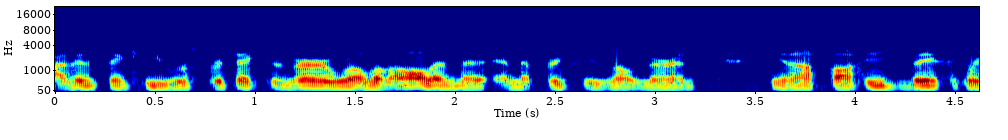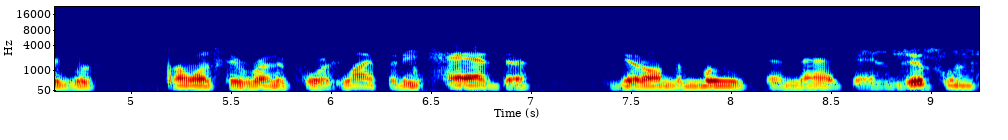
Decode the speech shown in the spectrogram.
I didn't think he was protected very well at all in the in the preseason opener, and you know, I thought he basically was. I don't want to say running for his life, but he had to get on the move in that game. This one,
